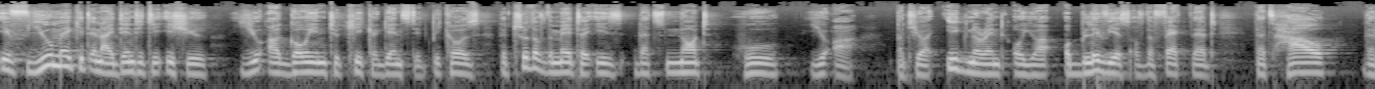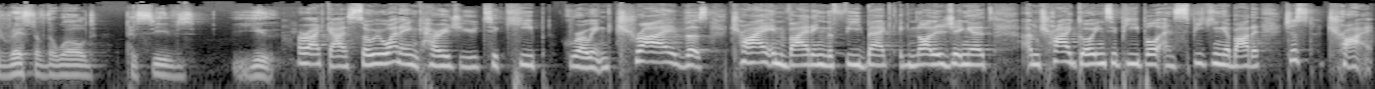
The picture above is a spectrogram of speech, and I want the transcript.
if you make it an identity issue, you are going to kick against it because the truth of the matter is that's not who you are. But you are ignorant or you are oblivious of the fact that that's how the rest of the world perceives you. All right, guys. So we want to encourage you to keep growing. Try this. Try inviting the feedback, acknowledging it. Um, try going to people and speaking about it. Just try.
